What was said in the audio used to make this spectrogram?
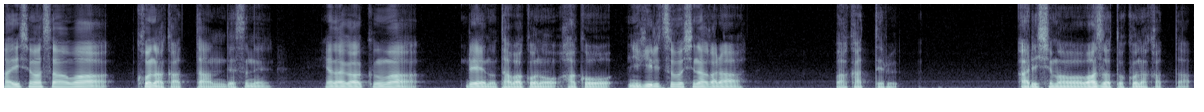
有島さんは来なかったんですね。柳川くんは例のタバコの箱を握りつぶしながら、わかってる。有島はわざと来なかった。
